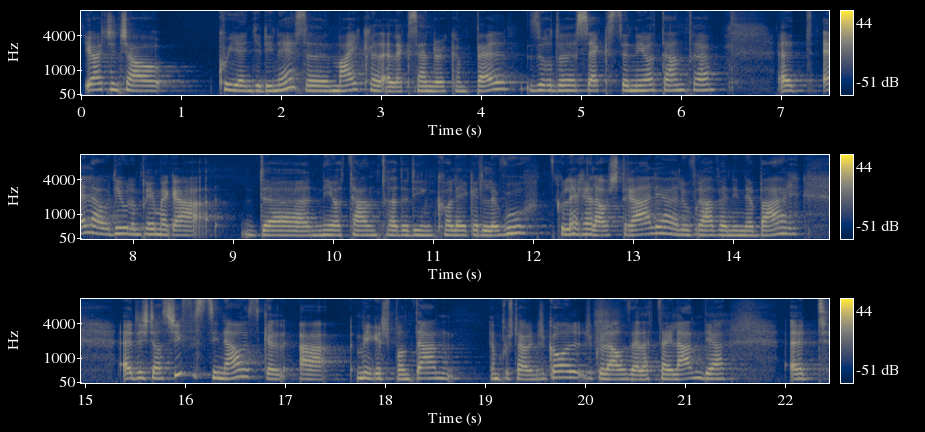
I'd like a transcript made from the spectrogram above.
Io ho ciao cui è Jedines, Michael Alexander Campbell, sur de sexte neotantra. Et ella audiu in prima ga de neotantra de din collega de lavur, colera l'Australia, e lovrava in a bar. Ed ist das Schiff hinaus, gell, a mega spontan, ein Postau in Gol, ich gulau aus Thailandia. Et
